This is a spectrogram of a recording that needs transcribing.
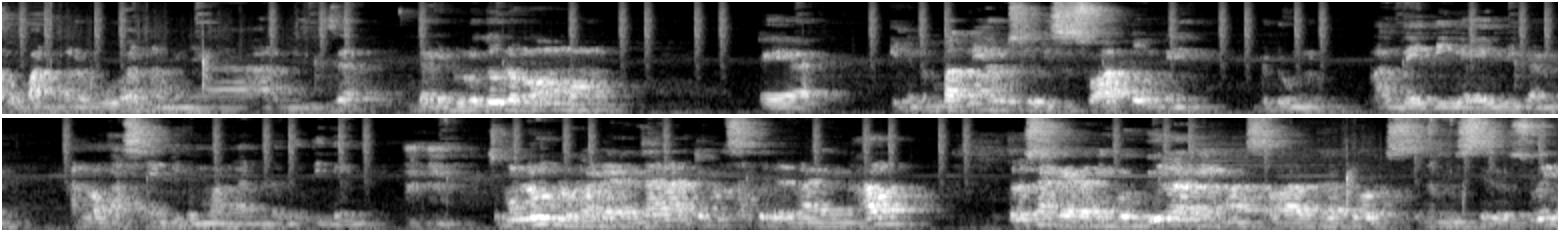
satu partner gue namanya Arniza dari dulu tuh udah ngomong kayak ini tempat nih harus jadi sesuatu nih gedung lantai tiga ini kan kan lokasinya di Kembangan lantai tiga ini. Hmm. Cuma dulu belum ada rencana, cuma satu dan lain hal. Terus yang kayak tadi gue bilang yang masalah God works in a mysterious way,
